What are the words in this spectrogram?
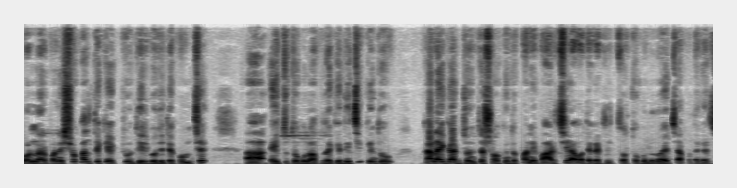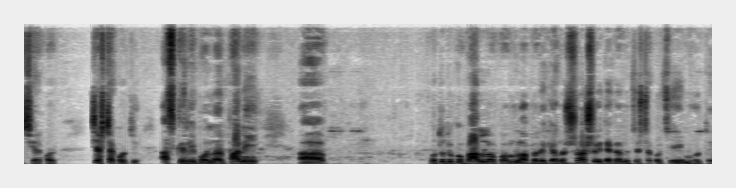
বন্যার পানি সকাল থেকে একটু ধীর গতিতে কমছে। এই তথ্যগুলো আপনাদেরকে দিচ্ছি, কিন্তু কানাইঘাট জনিত সহ কিন্তু পানি বাড়ছে। আমাদের কাছে তথ্যগুলো রয়েছে, আপনাদের কাছে শেয়ার করার চেষ্টা করছি। আজকের এই বন্যার পানি কতটুকু বাড়লো, কমলো, আপনাদেরকে আমরা সরাসরি দেখানোর চেষ্টা করছি এই মুহূর্তে।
